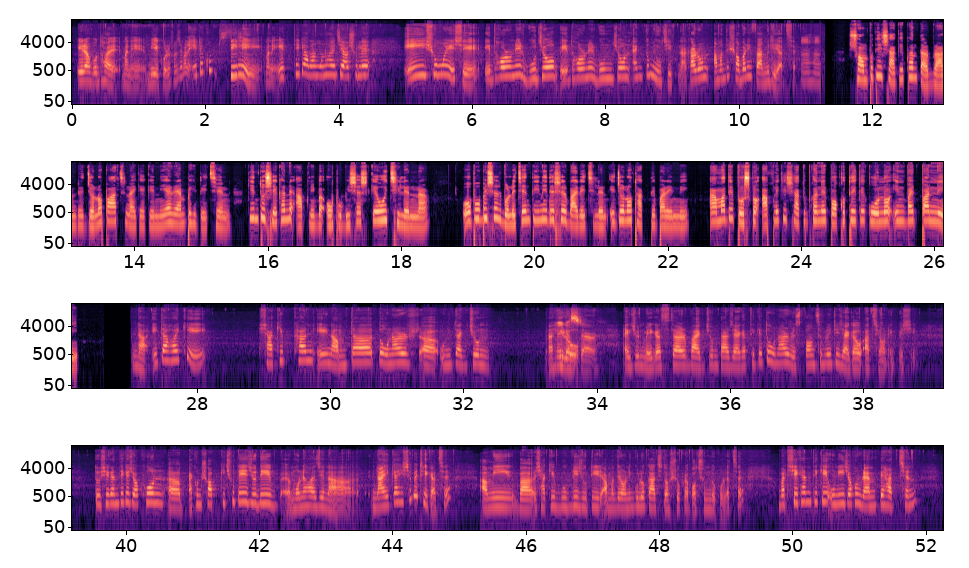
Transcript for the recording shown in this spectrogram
এরা বোধহয় মানে বিয়ে করে ফেলছে। মানে এটা খুব সিলি মানে এর থেকে আমার মনে হয় যে আসলে এই সময় এসে এ ধরনের গুজব এ ধরনের গুঞ্জন একদমই উচিত না। কারণ আমাদের সবারই ফ্যামিলি আছে। সম্প্রতি শাকিব খান তার ব্র্যান্ডের জন্য পাঁচ নায়িকাকে নিয়ে র্যাম্পে হেঁটেছেন। কিন্তু সেখানে আপনি বা অপু বিশ্বাস কেউই ছিলেন না। অপু বিশ্বাস বলেছেন তিনি দেশের বাইরে ছিলেন এজন্য থাকতে পারেননি। আমাদের প্রশ্ন আপনি কি শাকিব খানের পক্ষ থেকে কোনো ইনভাইট পাননি? না এটা হয় কি শাকিব খান এই নামটা তো ওনার উনি তো একজন হিরো একজন মেগাস্টার বা একজন তার জায়গা থেকে, তো ওনার রেসপন্সিবিলিটি জায়গাও আছে অনেক বেশি। তো সেখান থেকে যখন এখন সব কিছুতেই যদি মনে হয় যে না, নায়িকা হিসেবে ঠিক আছে, আমি বা সাকিব বুবলি জুটির আমাদের অনেকগুলো কাজ দর্শকরা পছন্দ করেছে বাট সেখান থেকে উনি যখন র্যাম্পে হাঁটছেন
